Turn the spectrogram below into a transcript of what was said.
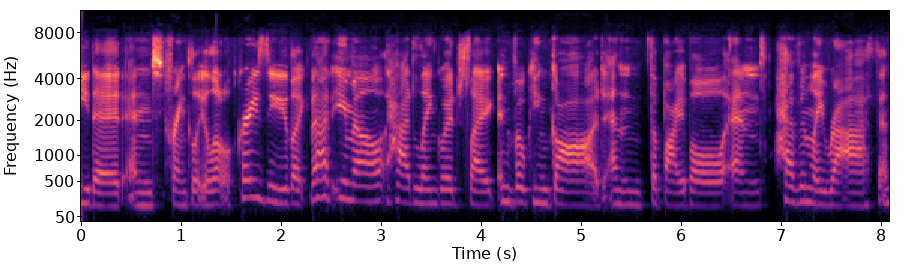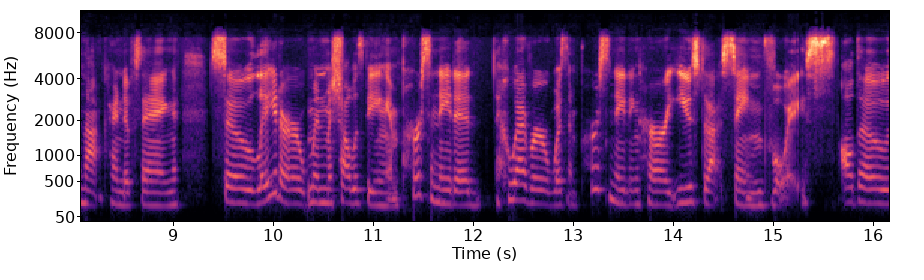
heated and frankly a little crazy. Like that email had language like invoking God and the Bible and heavenly wrath and that kind of thing. So later, when Michelle was being impersonated, whoever was impersonating her used that same voice, although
